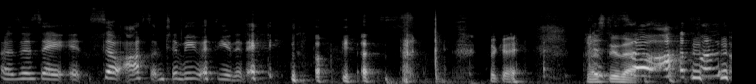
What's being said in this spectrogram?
I was gonna say it's so awesome to be with you today. Oh, yes. Okay. Let's do that. So awesome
